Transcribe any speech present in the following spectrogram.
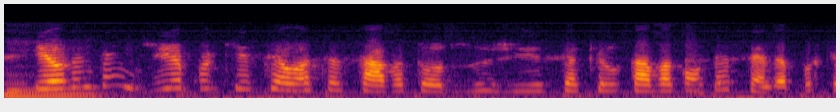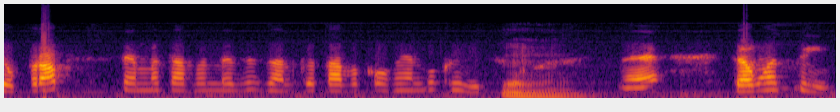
Uhum. E eu não entendia porque se eu acessava todos os dias se aquilo estava acontecendo. É porque o próprio sistema estava me avisando que eu estava correndo risco. É. Né? Então, assim,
